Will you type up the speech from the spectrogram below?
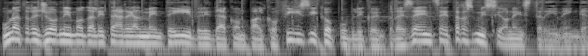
Una tre giorni in modalità realmente ibrida, con palco fisico, pubblico in presenza e trasmissione in streaming.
